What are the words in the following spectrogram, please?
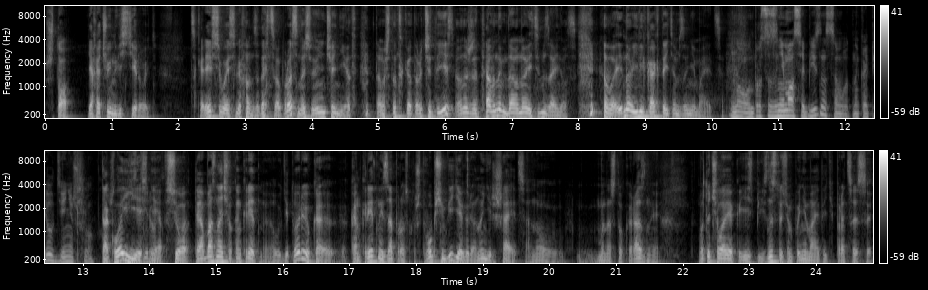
что? Я хочу инвестировать. Скорее всего, если он задается вопросом, значит, у него ничего нет. Потому что тот, у которого что-то есть, он уже давным-давно этим занялся. ну, или как-то этим занимается. Ну, он просто занимался бизнесом, вот, накопил денежку. Такое есть. Не, все, ты обозначил конкретную аудиторию, конкретный запрос. Потому что в общем виде, я говорю, оно не решается. Оно, мы настолько разные. Вот у человека есть бизнес, то есть он понимает эти процессы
